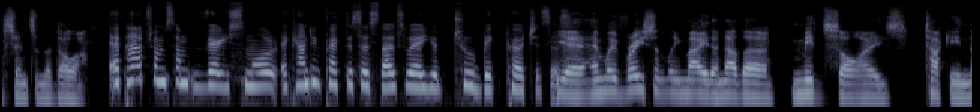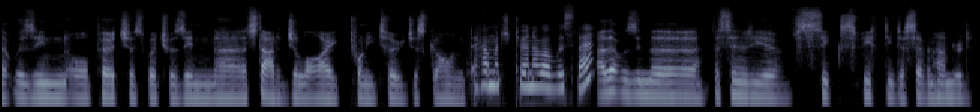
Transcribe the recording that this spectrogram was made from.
cents in the dollar. Apart from some very small accounting practices, those were your two big purchases. Yeah, and we've recently made another mid-size tuck in that was in or purchase, which was in uh, start of July 22, just gone. How much turnover was that? Uh, that was in the vicinity of 650 to 700.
